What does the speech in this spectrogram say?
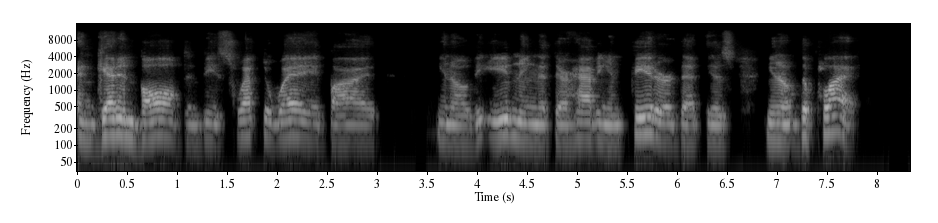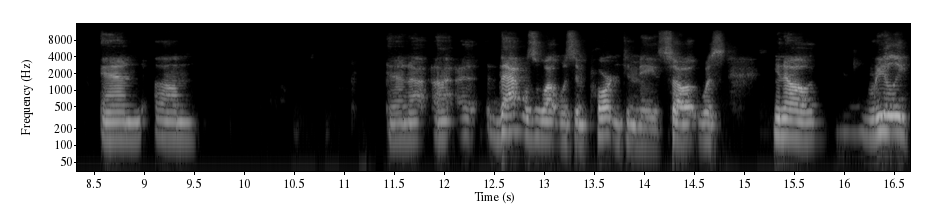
and get involved and be swept away by you know the evening that they're having in theater that is you know the play. And um and I, I, that was what was important to me. So it was you know really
